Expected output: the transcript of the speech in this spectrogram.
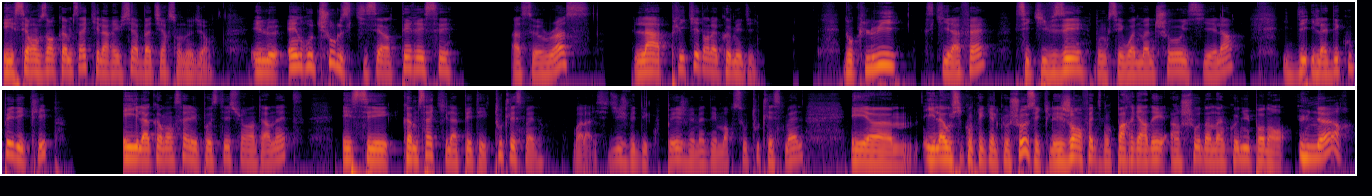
Et c'est en faisant comme ça qu'il a réussi à bâtir son audience. Et le Andrew Schulz qui s'est intéressé à ce Russ l'a appliqué dans la comédie. Donc lui, ce qu'il a fait, c'est qu'il faisait donc one-man shows ici et là. Il, a découpé des clips et il a commencé à les poster sur Internet. Et c'est comme ça qu'il a pété toutes les semaines. Voilà, il s'est dit je vais découper, je vais mettre des morceaux toutes les semaines. Et, euh, il a aussi compris quelque chose, c'est que les gens en fait vont pas regarder un show d'un inconnu pendant une heure,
